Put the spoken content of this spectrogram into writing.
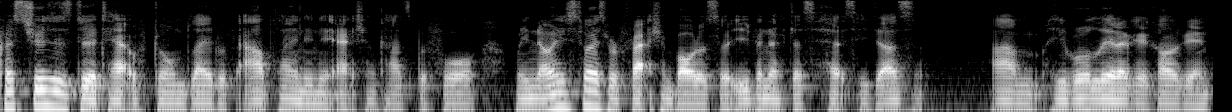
Chris chooses to attack with Dawnblade without playing any action cards before. We know he still has Refraction Bolters, so even if this hits, he does, um, he will let it go again.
